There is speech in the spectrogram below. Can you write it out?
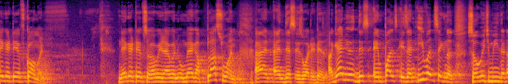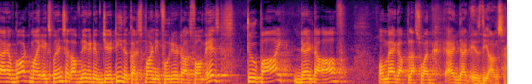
negative common negative so we have an omega plus 1 and and this is what it is. Again you, this impulse is an even signal so which means that I have got my exponential of negative jt the corresponding Fourier transform is 2 pi delta of omega plus 1 and that is the answer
